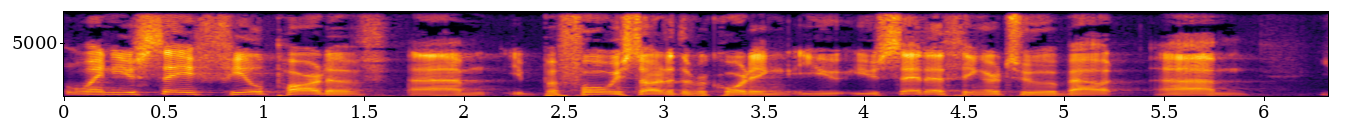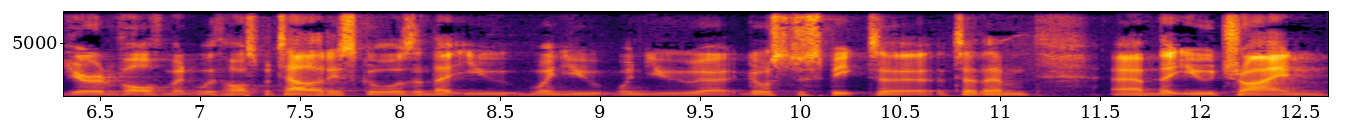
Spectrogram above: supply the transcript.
when you say feel part of, um, before we started the recording, you, you said a thing or two about, um, your involvement with hospitality schools and that you, when you, when you, uh, goes to speak to, to them, um, that you try and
